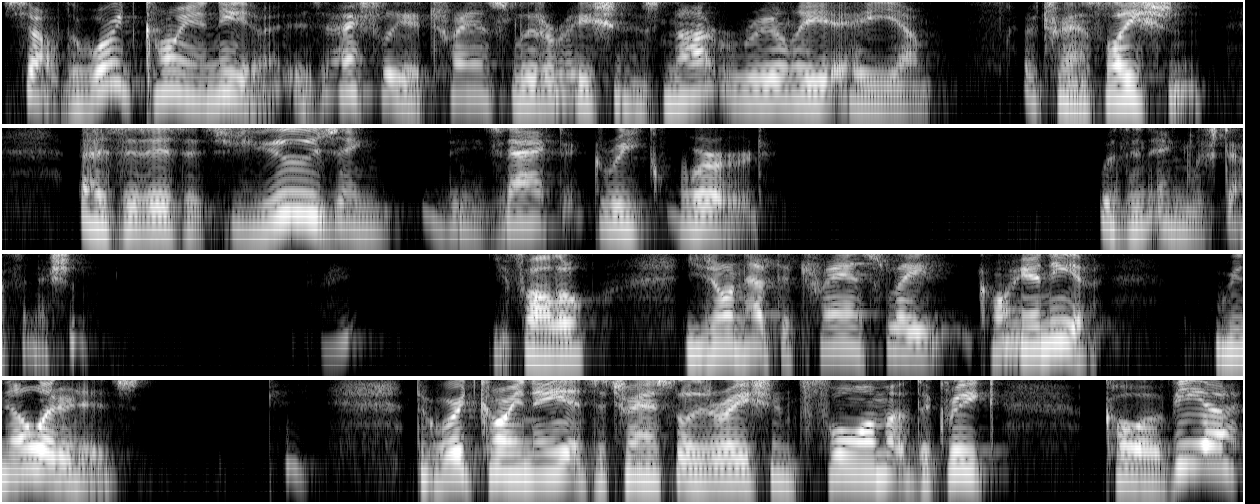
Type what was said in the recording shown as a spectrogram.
so the word koinonia is actually a transliteration. It's not really a, um, a translation, as it is, it's using the exact Greek word with an English definition. Right? You follow? You don't have to translate koinonia. We know what it is. Okay. The word koinonia is a transliteration form of the Greek koivia,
